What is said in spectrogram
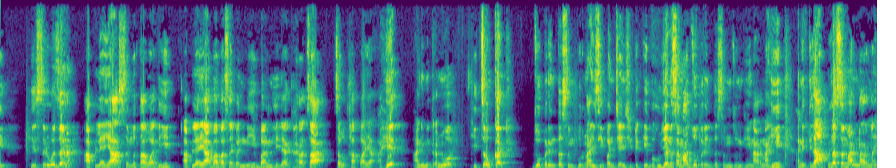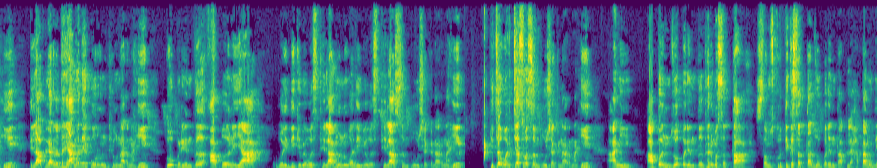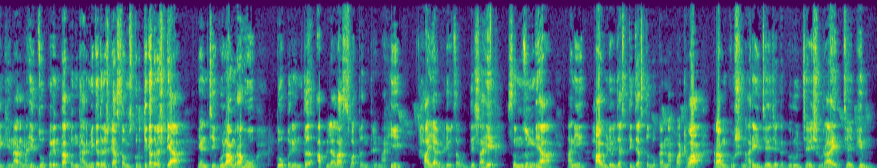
हे सर्वजण आपल्या या समतावादी आपल्या या बाबासाहेबांनी बांधलेल्या घराचा चौथा पाया आहेत. आणि मित्रांनो ही चौकट जोपर्यंत संपूर्ण ऐंशी पंच्याऐंशी टक्के बहुजन समाज जोपर्यंत समजून घेणार नाही आणि तिला आपलंसं मानणार नाही तिला आपल्या हृदयामध्ये कोरून ठेवणार नाही तोपर्यंत आपण या वैदिक व्यवस्थेला मनुवादी व्यवस्थेला संपवू शकणार नाही. तिचं वर्चस्व संपवू शकणार नाही. आणि आपण जोपर्यंत धर्मसत्ता सांस्कृतिक सत्ता जोपर्यंत आपल्या हातामध्ये घेणार नाही जोपर्यंत आपण धार्मिकदृष्ट्या सांस्कृतिकदृष्ट्या यांचे गुलाम राहू तोपर्यंत आपल्याला स्वातंत्र्य नाही. हा या व्हिडिओचा उद्देश आहे. समजून घ्या आणि हा व्हिडिओ जास्तीत जास्त लोकांना पाठवा. रामकृष्ण हरी जय जगद्गुरू जय शिवराय जय भीम.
